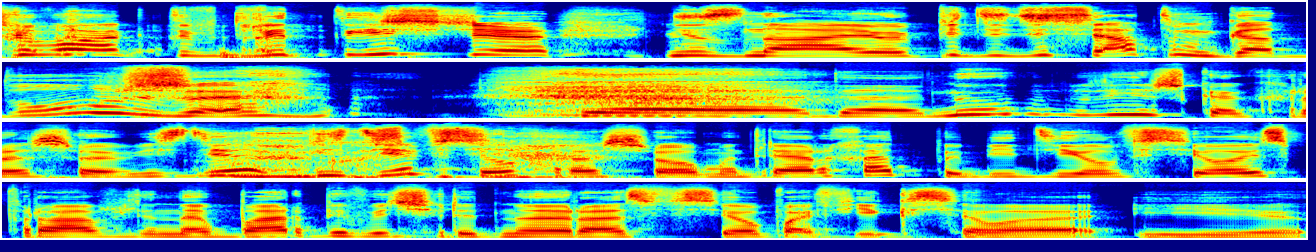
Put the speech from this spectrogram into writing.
чувак, ты в 2000, не знаю, 50 году уже. Да, да. Ну, видишь, как хорошо. Везде, Ой, везде все хорошо. Матриархат победил, все исправлено. Барби в очередной раз все пофиксила. И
